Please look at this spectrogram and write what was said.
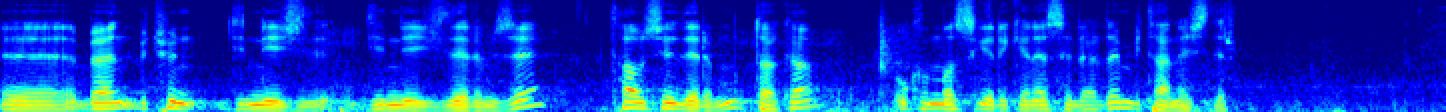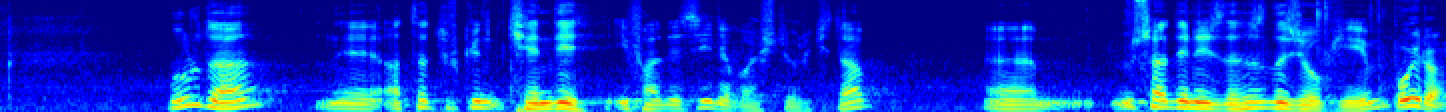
e, ben bütün dinleyici, dinleyicilerimize tavsiye ederim. Mutlaka okunması gereken eserlerden bir tanesidir. Burada e, Atatürk'ün kendi ifadesiyle başlıyor kitap. E, müsaadenizle hızlıca okuyayım. Buyurun.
